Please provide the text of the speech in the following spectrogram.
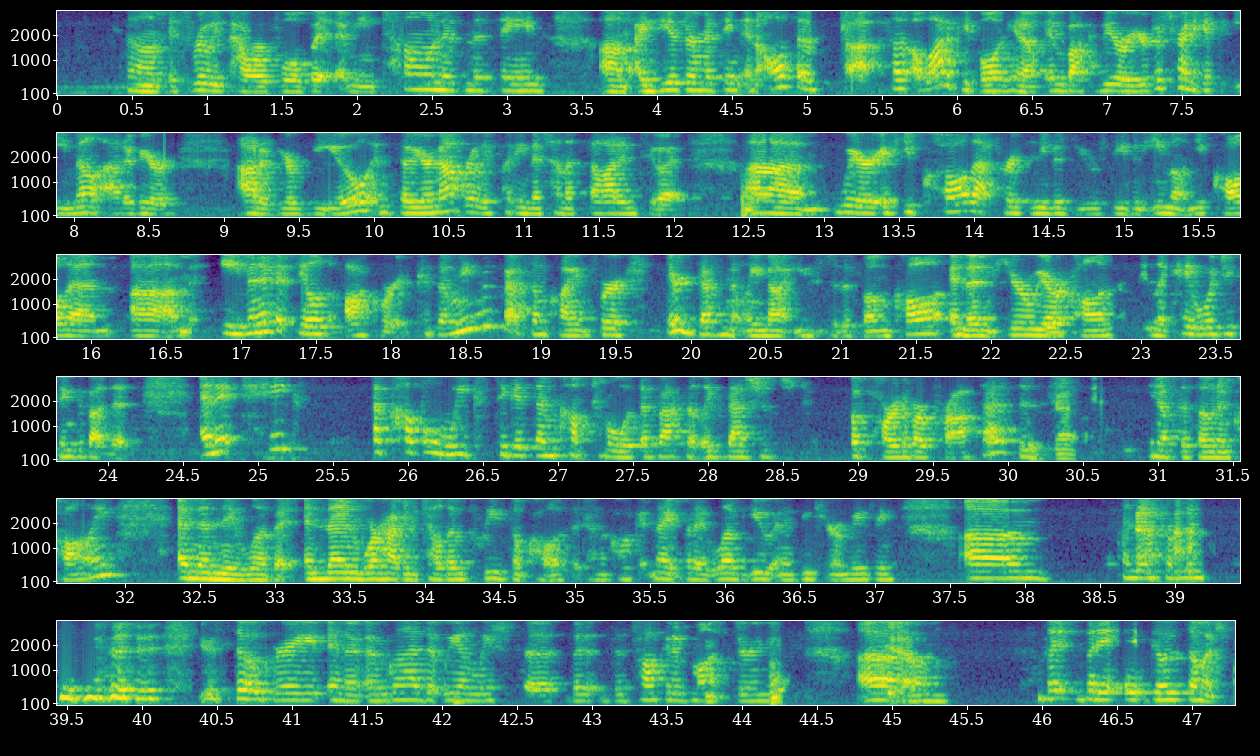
um, it's really powerful, but I mean, tone is missing, um, ideas are missing, and also uh, some, a lot of people, you know, inbox zero. You're just trying to get the email out of your out of your view, and so you're not really putting a ton of thought into it. Um, where if you call that person, even if you receive an email and you call them, um, even if it feels awkward, because I mean, we've got some clients where they're definitely not used to the phone call, and then here we are calling them, like, hey, what'd you think about this? And it takes a couple weeks to get them comfortable with the fact that like that's just a part of our process is yeah. picking up the phone and calling and then they love it. And then we're having to tell them please don't call us at 10 o'clock at night but i love you and i think you're amazing. Um, and then from the you're so great and i'm glad that we unleashed the the, the talkative monster in you. Um, yeah. but but it, it goes so much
